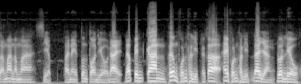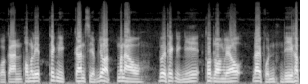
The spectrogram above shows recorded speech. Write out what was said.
สามารถนำมาเสียบภายในต้นต่อเดียวได้ และเป็นการเพิ่มผลผลิตแล้วก็ให้ผลผลิตได้อย่างรวดเร็วกว่าการพอเมล็ดเทคนิคการเสียบยอดมะนาวด้วยเทคนิคนี้ทดลองแล้ว ได้ผลดีครับ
